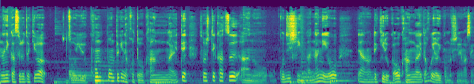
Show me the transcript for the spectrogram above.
何かする時はそういう根本的なことを考えてそしてかつあのご自身が何をあのできるかを考えた方が良いかもしれません。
